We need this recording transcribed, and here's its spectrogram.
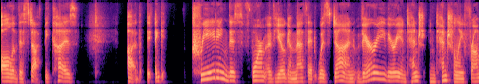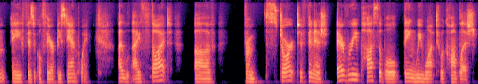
all of this stuff because uh, creating this form of yoga method was done very, very inten- intentionally from a physical therapy standpoint. I, I thought of from start to finish every possible thing we want to accomplish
